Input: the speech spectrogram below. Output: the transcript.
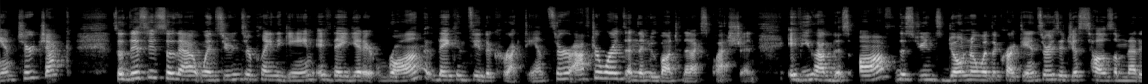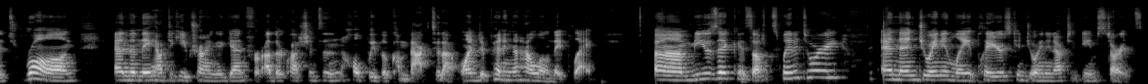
answer check. So this is so that when students are playing the game, if they get it wrong, they can see the correct answer afterwards and then move on to the next question. If you have this off, the students don't know what the correct answer is. It just tells them that it's wrong and then they have to keep trying again for other questions and hopefully they'll come back to that one depending on how long they play. Um, music is self-explanatory and then join in late players can join in after the game starts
